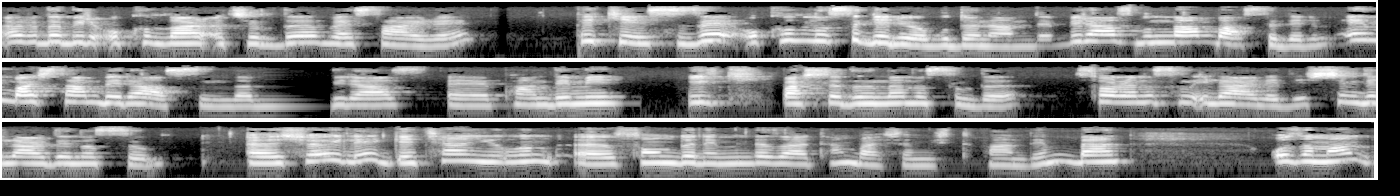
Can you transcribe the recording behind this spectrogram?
Arada bir okullar açıldı vesaire. Peki size okul nasıl geliyor bu dönemde? Biraz bundan bahsedelim. En baştan beri aslında biraz e, pandemi ilk başladığında nasıldı? Sonra nasıl ilerledi? Şimdilerde nasıl? Ee, şöyle geçen yılın e, son döneminde zaten başlamıştı pandemi. Ben o zaman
